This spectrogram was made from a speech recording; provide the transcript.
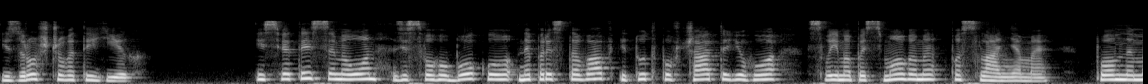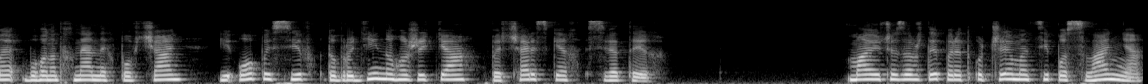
і зрощувати їх. І святий Симеон зі свого боку не переставав і тут повчати його своїми письмовими посланнями, повними богонатхненних повчань і описів добродійного життя печерських святих. Маючи завжди перед очима ці послання,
